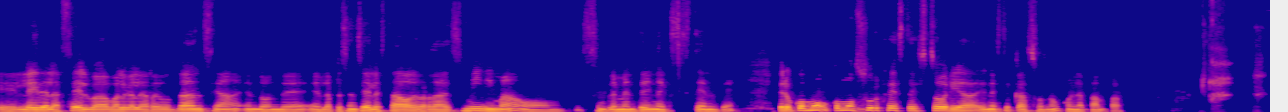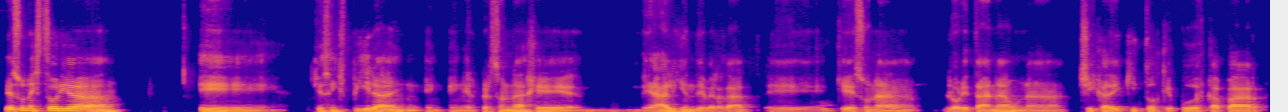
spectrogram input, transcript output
eh, ley de la selva, valga la redundancia, en donde la presencia del Estado de verdad es mínima o simplemente inexistente. Pero ¿cómo, cómo surge esta historia, en este caso, ¿no? con La Pampa? Es una historia eh, que se inspira en, el personaje de alguien de verdad, que es una loretana, una chica de Iquitos que pudo escapar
